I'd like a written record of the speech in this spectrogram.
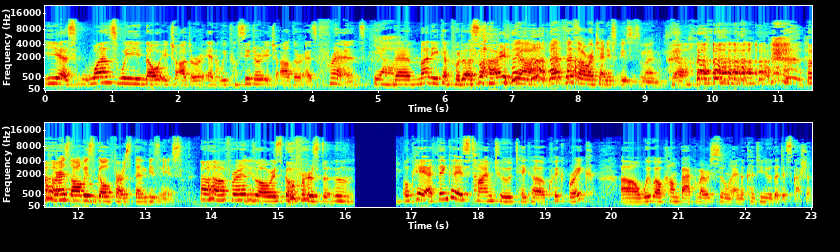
Yes, once we know each other and we consider each other as friends, Yeah. then money can put aside. Yeah, that's, that's our Chinese businessman. Yeah. Friends always go first, then business. Uh, friends Yeah. always go first. Mm. Okay, I think it's time to take a quick break. Uh, we will come back very soon and continue the discussion.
